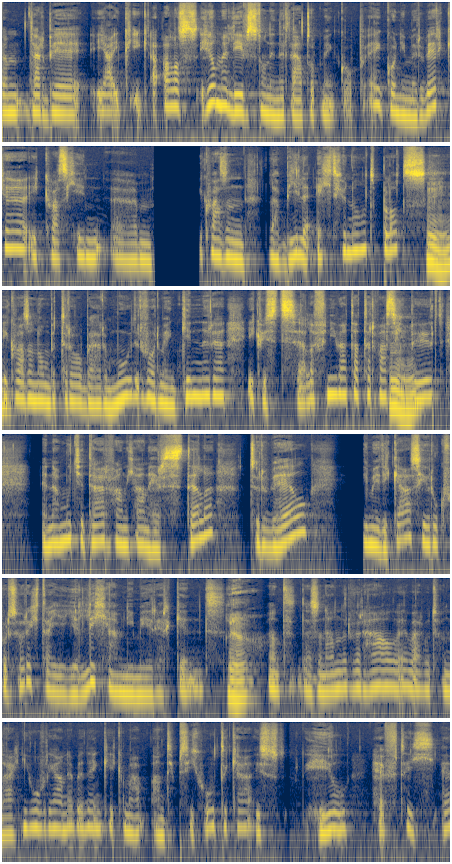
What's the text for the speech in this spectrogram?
Ehm, daarbij, ja, ik, ik, alles, heel mijn leven stond inderdaad op mijn kop. hè. Ik kon niet meer werken, ik was geen... ehm, ik was een labiele echtgenoot plots. Mhm. Ik was een onbetrouwbare moeder voor mijn kinderen. Ik wist zelf niet wat dat er was Mhm. gebeurd. En dan moet je daarvan gaan herstellen, terwijl die medicatie er ook voor zorgt dat je je lichaam niet meer herkent. ja. Want dat is een ander verhaal hè, waar we het vandaag niet over gaan hebben, denk ik. Maar antipsychotica is heel heftig. Hè.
